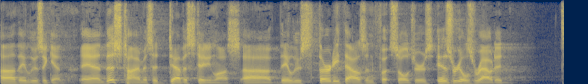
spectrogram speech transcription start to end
uh, they lose again. And this time it's a devastating loss. Uh, they lose 30,000 foot soldiers. Israel's routed.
